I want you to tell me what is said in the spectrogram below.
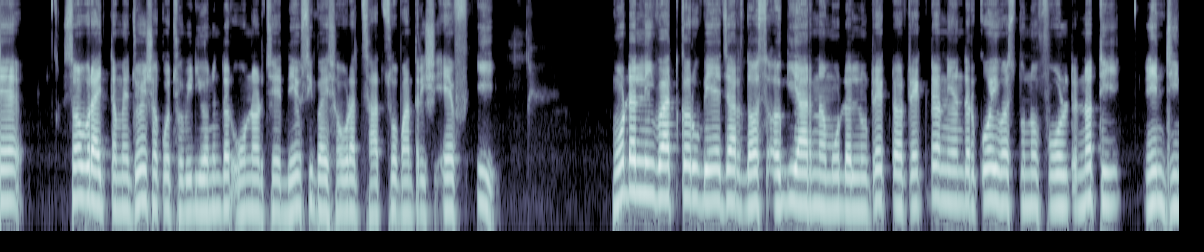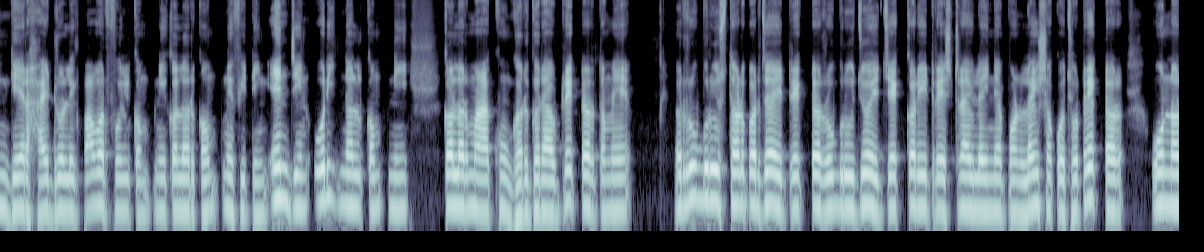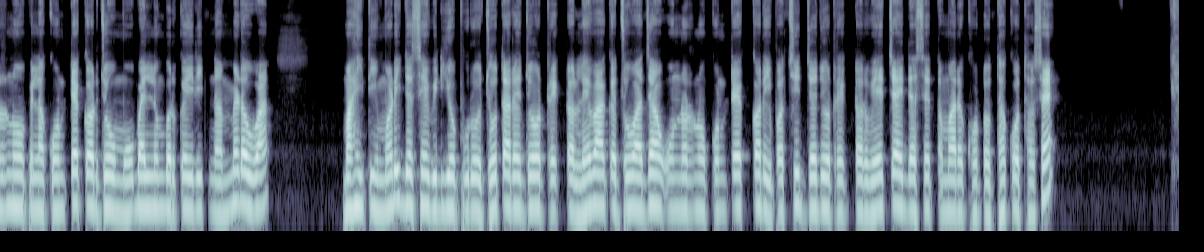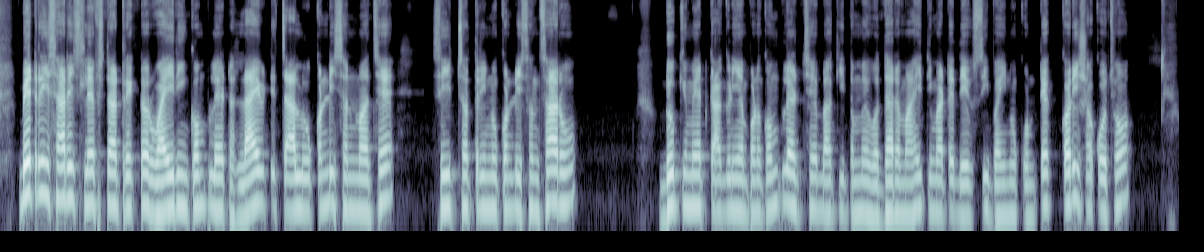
સૌરાજ તમે જોઈ શકો છો વિડીયોની અંદર, ઓનર છે, દેવસીભાઈ સૌરાજ સાતસો પાંત્રીસ એફ ઈ. મોડલની વાત કરું, બે હજાર દસ અગિયારના મોડલનું ટ્રેક્ટર. ટ્રેક્ટરની અંદર કોઈ વસ્તુનો ફોલ્ટ નથી. Engine gear hydraulic, powerful company colour, company fitting. Engine original company કલરમાં આખું ઘરઘરાવ. ટ્રેક્ટર તમે રૂબરૂ સ્થળ પર જઈ ટ્રેક્ટર રૂબરૂ જોઈ, ચેક કરી, ટેસ્ટ ડ્રાઈવ લઈને પણ લઈ શકો છો. ટ્રેક્ટર ઓનરનો પેલા કોન્ટેક કરજો મોબાઈલ નંબર કઈ રીતના મેળવવા માહિતી મળી જશે. વીડિયો પૂરો જોતા રહેજો. ટ્રેક્ટર લેવા કે જોવા જાઓ ઓનરનો કોન્ટેક કરી પછી જ જજો. ટ્રેક્ટર વેચાઈ જશે, તમારે ખોટો ધક્કો થશે. બેટરી સારી સ્લેપસ્ટાર ટ્રેક્ટર વાયરિંગ કમ્પ્લેટ લાઇટ ચાલુ કન્ડિશનમાં છે. સીટ છત્રીનું કન્ડિશન સારું. ડોક્યુમેન્ટ કાગળિયા પણ કમ્પ્લેટ છે. બાકી તમે વધારે માહિતી માટે દેવસીભાઈનો કોન્ટેક કરી શકો છો.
